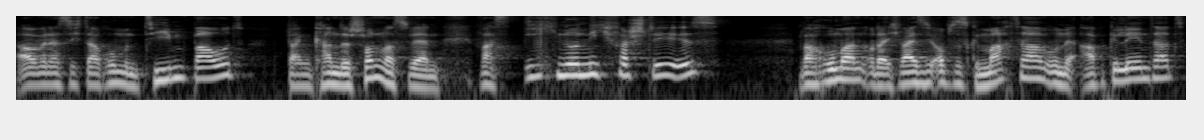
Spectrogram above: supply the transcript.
aber wenn er sich darum ein Team baut, dann kann das schon was werden. Was ich nur nicht verstehe ist, warum man, oder ich weiß nicht, ob sie es gemacht haben und er abgelehnt hat,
